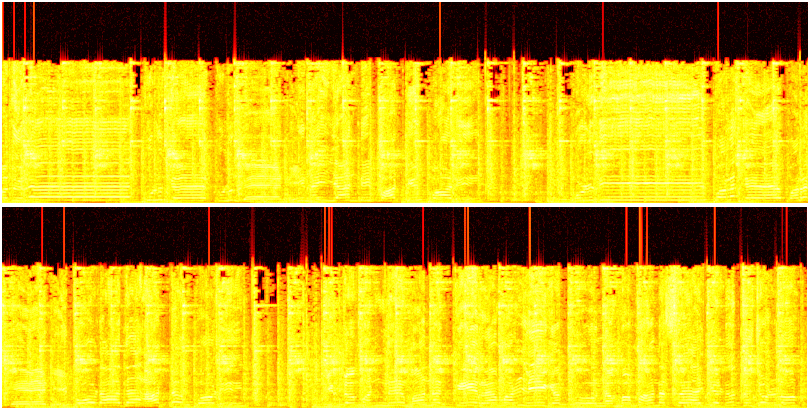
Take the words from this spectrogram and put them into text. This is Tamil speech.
மதுரை குழுங்க குழுங்க நீ நையாண்டி பாட்டு பாடு. புழுதி பறக்க பறக்க நீ போடாத ஆட்டம் போடு. இந்த மண்ணு மணக்கிற மல்லிகைப்பூ நம்ம மனசை எடுத்து சொல்லும்.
